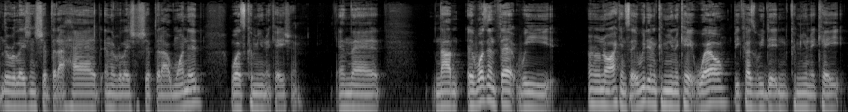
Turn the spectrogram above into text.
the relationship that I had and the relationship that I wanted was communication. And that not it wasn't that we I don't know, I can say we didn't communicate well because we didn't communicate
